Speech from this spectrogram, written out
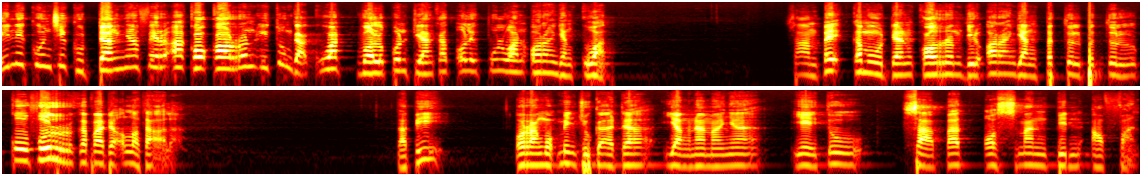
Ini kunci gudangnya Fir'a Korun itu enggak kuat walaupun diangkat oleh puluhan orang yang kuat. Sampai kemudian Korun menjadi orang yang betul-betul kufur kepada Allah Ta'ala. Tapi orang mukmin juga ada yang namanya yaitu sahabat Osman bin Affan.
